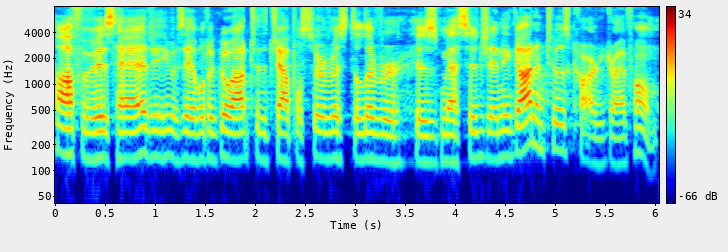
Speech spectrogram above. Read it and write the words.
off of his head. He was able to go out to the chapel service, deliver his message, and he got into his car to drive home.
